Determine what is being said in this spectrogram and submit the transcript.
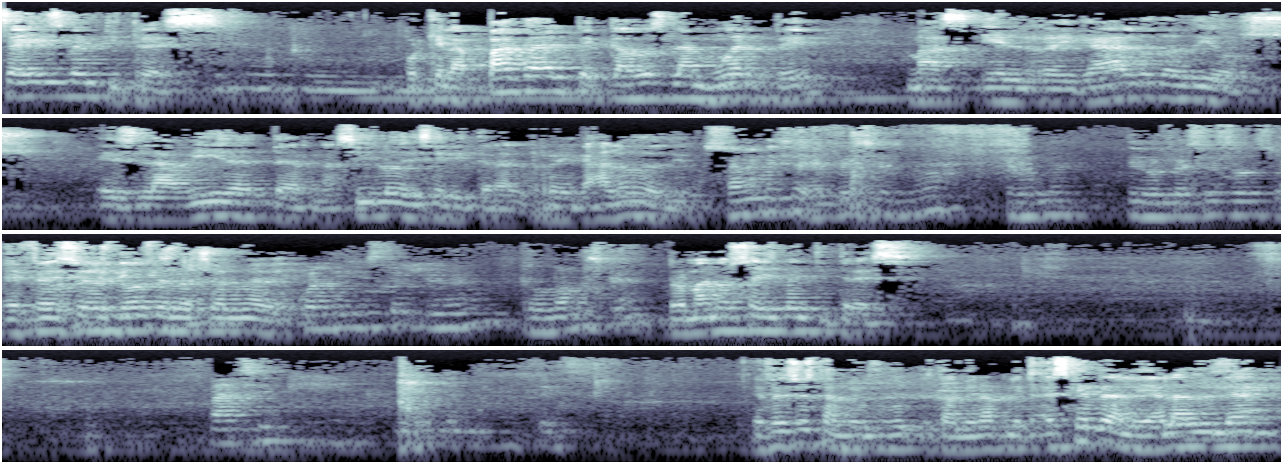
6:23. Porque la paga del pecado es la muerte, mas el regalo de Dios es la vida eterna. Así lo dice literal, regalo de Dios. ¿Saben ese Efesios, no? Segunda. Digo, Efesios 2. Efesios 2 del 8 al 9. ¿Cuál dijiste el primero? ¿Romanos qué? Romanos 6:23. Fácil que. Efesios también, también aplica. Es que en realidad la Biblia,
